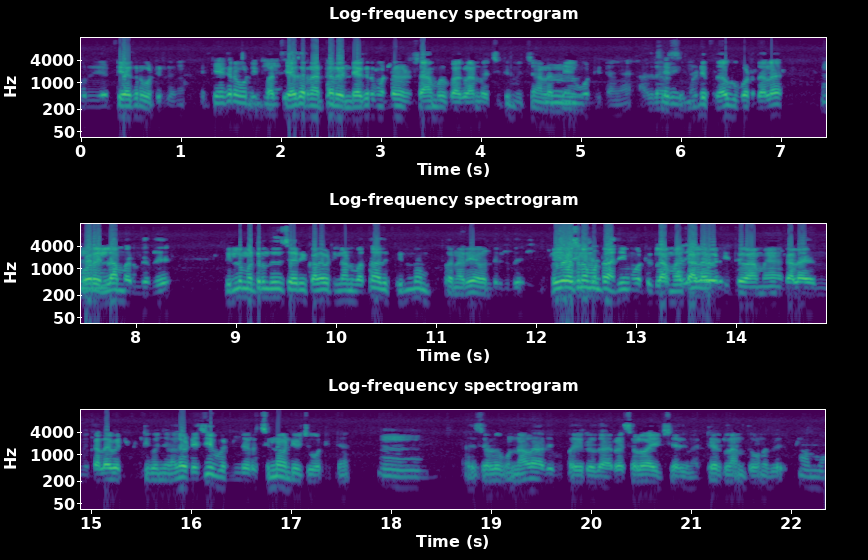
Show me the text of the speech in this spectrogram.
ஒரு எட்டு ஏக்கர் ஓட்டிருக்காங்க. எட்டு ஏக்கர் ஓட்டிட்டீங்க. பத்து ஏக்கர் நட்டம் ரெண்டு ஏக்கர் மட்டும் சாம்பிள் பார்க்கலான்னு வச்சுட்டு மிச்சம் எல்லாத்தையும் ஓட்டிட்டாங்க. அதுல. முன்னாடி சவுக்கு போட்டதால போற இல்லாம இருந்தது. பில்லு மட்டும் இருந்தது சரி களை வெட்டிக்கலாம்னு பார்த்தா அது பில்லும் இப்ப நிறைய வந்திருக்குது. யோசனை மட்டும் அதிகம் ஓட்டிக்கலாமா களை வெட்டிட்டு வாம களை களை வெட்டி கொஞ்சம் களை வெட்டிச்சு இந்த சின்ன வண்டி வச்சு ஓட்டிட்டேன். அது செலவு பண்ணாலும் அது இருபதாயிரம் ரூபாய் செலவாயிடுச்சு. அதுக்கு நட்டே இருக்கலாம்னு தோணுது. ஆமா.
